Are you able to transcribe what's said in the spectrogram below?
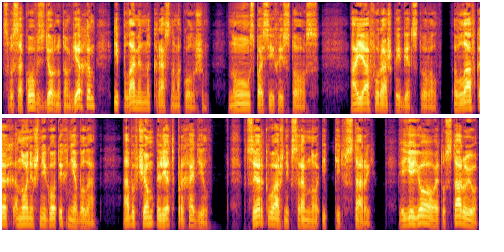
с высоко вздернутым верхом и пламенно-красным околышем. Ну, спаси Христос. А я фуражкой бедствовал. В лавках нонешний год их не было, а бы в чем лет проходил. В церкву ажник срамно идти в старый. И ее, эту старую,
